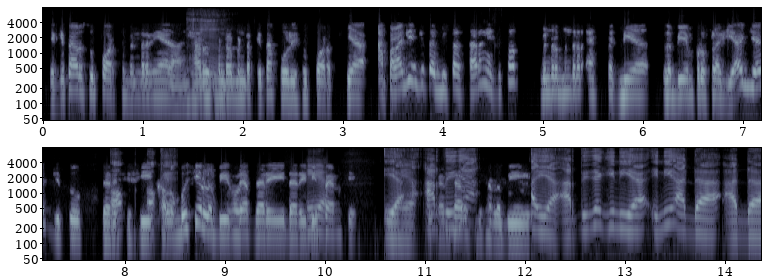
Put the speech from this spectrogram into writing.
ya kita harus support sebenarnya lah harus Hmm. bener-bener kita fully support ya apalagi yang kita bisa sekarang ya kita bener-bener expect dia lebih improve lagi aja gitu dari Oh, sisi oke. kalau gue sih lebih ngeliat dari dari Iya. defense sih Iya. Defense artinya harus bisa lebih Ah, Iya, artinya gini ya, ini ada ada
